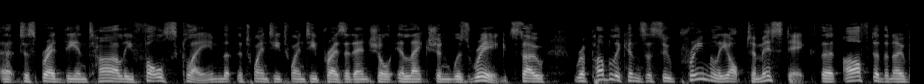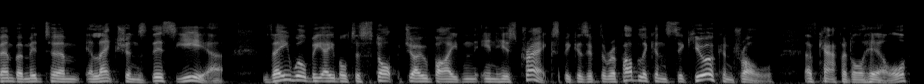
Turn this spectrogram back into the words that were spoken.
uh, to spread the entirely false claim that the 2020 presidential election was rigged. So Republicans are supremely optimistic that after the November midterm elections this year, they will be able to stop Joe Biden in his tracks because if the Republicans secure control of Capitol Hill,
